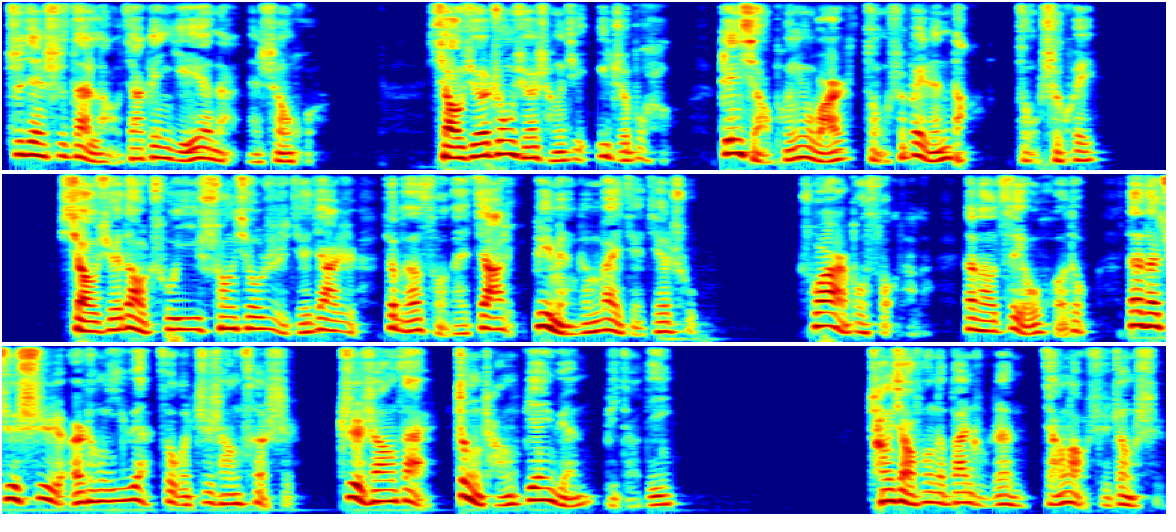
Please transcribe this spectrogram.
这件事在老家跟爷爷奶奶生活。小学、中学成绩一直不好，跟小朋友玩总是被人打，总吃亏。小学到初一双休日、节假日就把他锁在家里，避免跟外界接触。初二不锁他了，让他自由活动，带他去市儿童医院做个智商测试，智商在正常边缘比较低。常晓峰的班主任蒋老师证实，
